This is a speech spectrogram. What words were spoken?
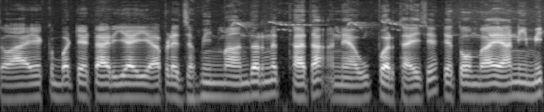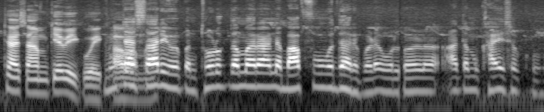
તો આ એક બટેટા રિયા આપણે જમીનમાં અંદર નથી થતા અને આ ઉપર થાય છે. કે તો ભાઈ આની મીઠાશ આમ કેવી કોઈ મીઠાશ સારી હોય પણ થોડુંક તમારે આને બાફવું વધારે પડે ઓલ- પણ આ તમે ખાઈ શકો.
